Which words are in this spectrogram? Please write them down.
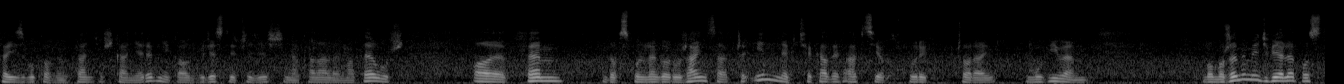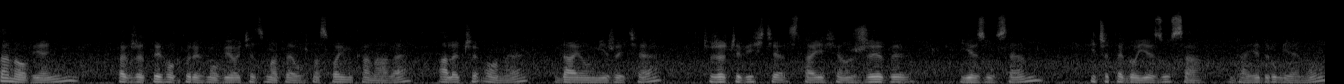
facebookowym Franciszkanie Rybnik, a o 20.30 na kanale Mateusz OFM do wspólnego różańca, czy innych ciekawych akcji, o których wczoraj mówiłem. Bo możemy mieć wiele postanowień, także tych, o których mówi ojciec Mateusz na swoim kanale, ale czy one dają mi życie? Czy rzeczywiście staje się żywy Jezusem? I czy tego Jezusa daje drugiemu?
